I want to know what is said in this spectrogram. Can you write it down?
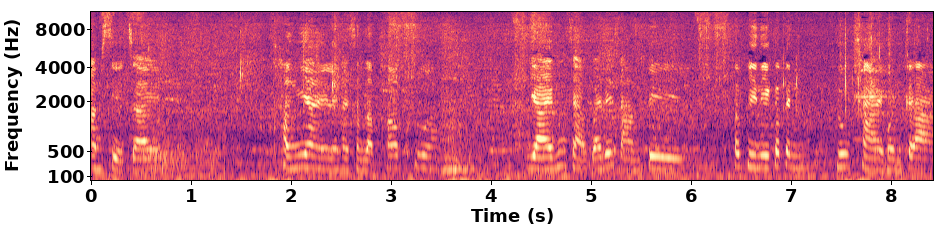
ความเสียใจครั้งใหญ่เลยค่ะสำหรับครอบครัวยายเพิ่งจากไปได้สามปีแล้วปีนี้ก็เป็นลูกชายคนกลาง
